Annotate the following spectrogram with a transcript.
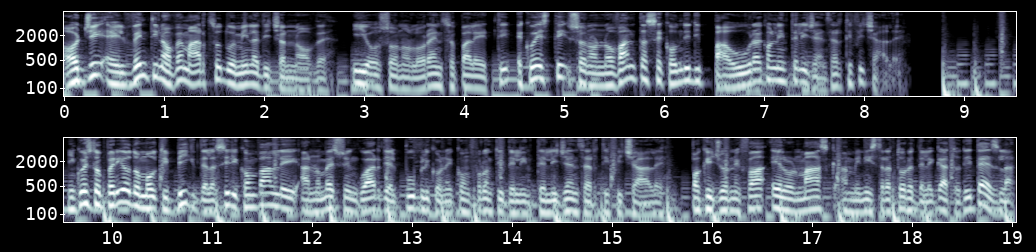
Oggi è il 29 marzo 2019. Io sono Lorenzo Paletti e questi sono 90 secondi di paura con l'intelligenza artificiale. In questo periodo molti big della Silicon Valley hanno messo in guardia il pubblico nei confronti dell'intelligenza artificiale. Pochi giorni fa Elon Musk, amministratore delegato di Tesla,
